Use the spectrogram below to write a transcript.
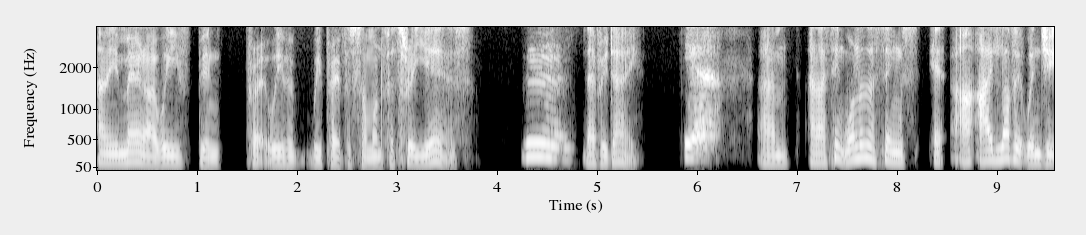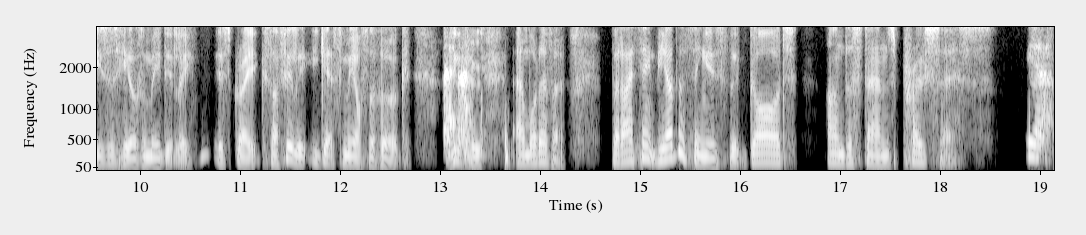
I mean, Mary and I, we've been we we prayed for someone for three years, mm. every day. Yeah. Um, and I think one of the things it, I, I, love it when Jesus heals immediately. It's great because I feel he gets me off the hook, you know, and whatever. But I think the other thing is that God understands process. Yeah.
